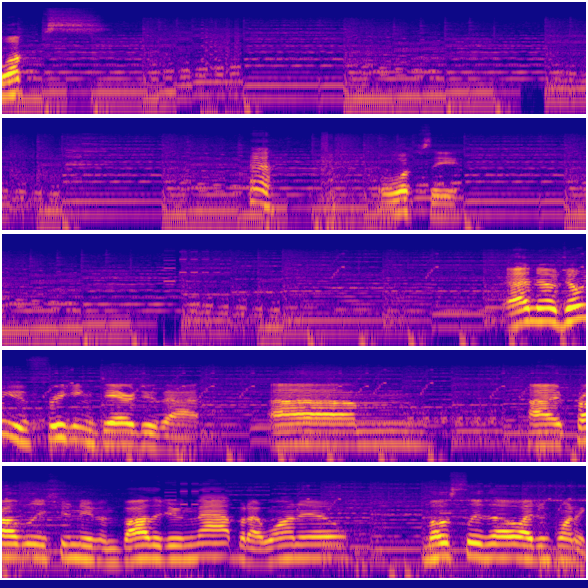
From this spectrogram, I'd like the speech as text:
Whoops. Heh. Whoopsie. Uh, no, don't you freaking dare do that. Um, I probably shouldn't even bother doing that, but I want to. Mostly, though, I just want to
